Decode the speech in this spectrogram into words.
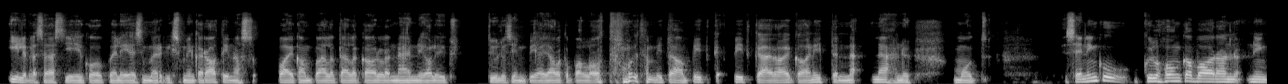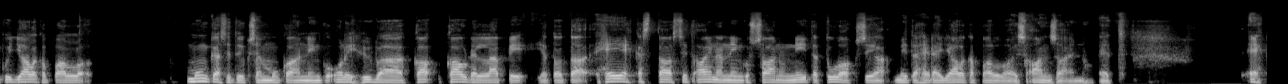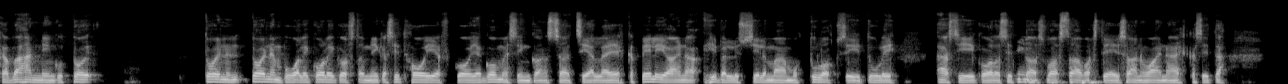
Ilves SJK-peli esimerkiksi, minkä Ratinas paikan päällä tällä kaudella näin, niin oli yksi tylsimpiä jalkapallootteluita, mitä on pitkä, pitkään aikaan itse nä- nähnyt, mutta se niin kuin, kyllä Honkavaaran niin kuin jalkapallo mun käsityksen mukaan niin kuin oli hyvää ka- kauden läpi, ja tota, he ei ehkä taas sit aina niin kuin saanut niitä tuloksia, mitä heidän jalkapalloissa ansainnut. Et ehkä vähän niin kuin toi, toinen, toinen puoli kolikosta, mikä sitten HIFK ja Gomezin kanssa, että siellä ei ehkä peli aina hivelly silmään, mutta tuloksia tuli. SIKlla sitten niin. taas vastaavasti ei saanut aina ehkä sitä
